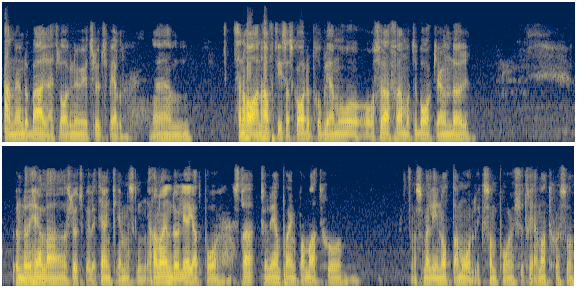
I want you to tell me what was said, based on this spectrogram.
kan ändå bära ett lag nu i ett slutspel. Um, sen har han haft vissa skadeproblem och, och sådär fram och tillbaka under, under hela slutspelet egentligen. Men han har ändå legat på strax under en poäng per match och, och smält in åtta mål liksom på 23 matcher. Så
